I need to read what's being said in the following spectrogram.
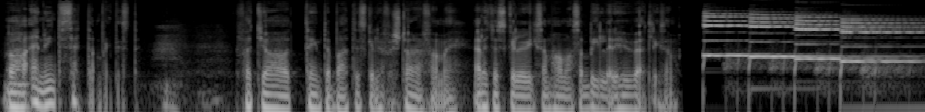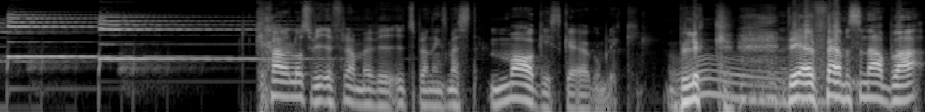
Jag har Mm. ännu inte sett den faktiskt. För att jag tänkte bara att det skulle förstöra för mig. Eller att jag skulle liksom ha massa bilder i huvudet. Liksom. Carlos, vi är framme vid ytspänningens mest magiska ögonblick. Blick. Oh. Det är fem snabba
